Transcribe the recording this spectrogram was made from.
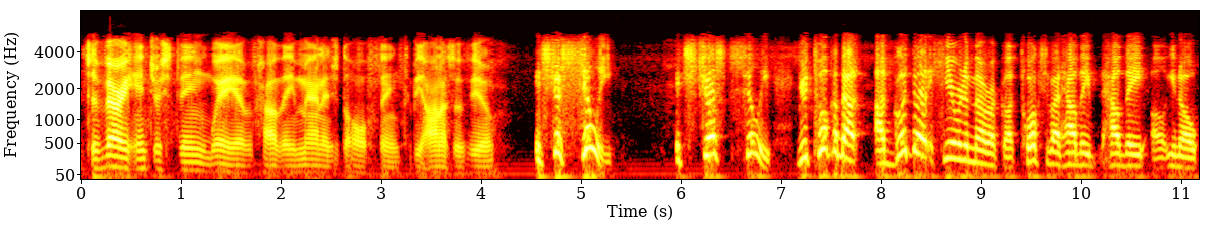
It's a very interesting way of how they manage the whole thing. To be honest with you, it's just silly. It's just silly. You talk about Aguda here in America talks about how they how they uh, you know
